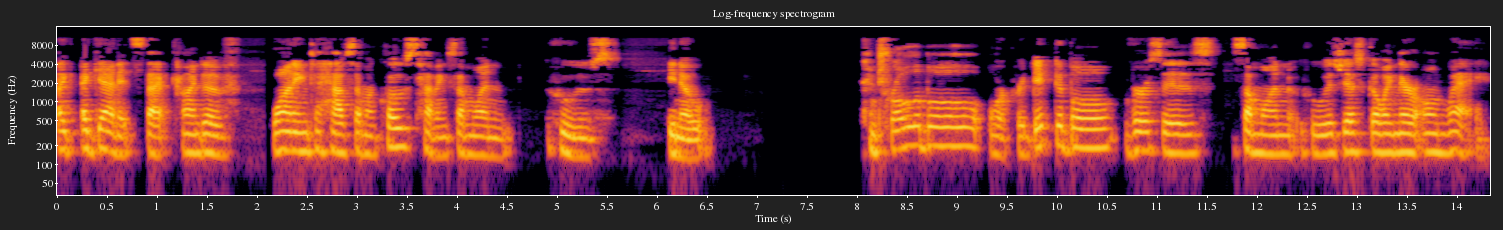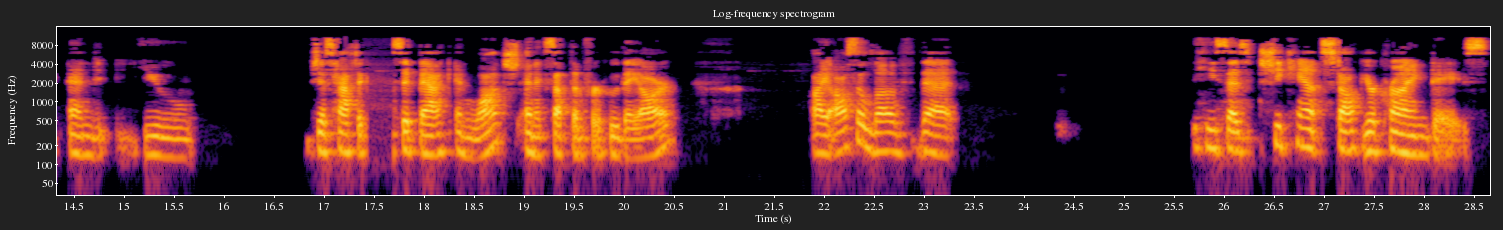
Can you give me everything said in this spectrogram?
I, again, it's that kind of wanting to have someone close, having someone who's, you know, controllable or predictable versus someone who is just going their own way and you just have to sit back and watch and accept them for who they are. I also love that he says she can't stop your crying days.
